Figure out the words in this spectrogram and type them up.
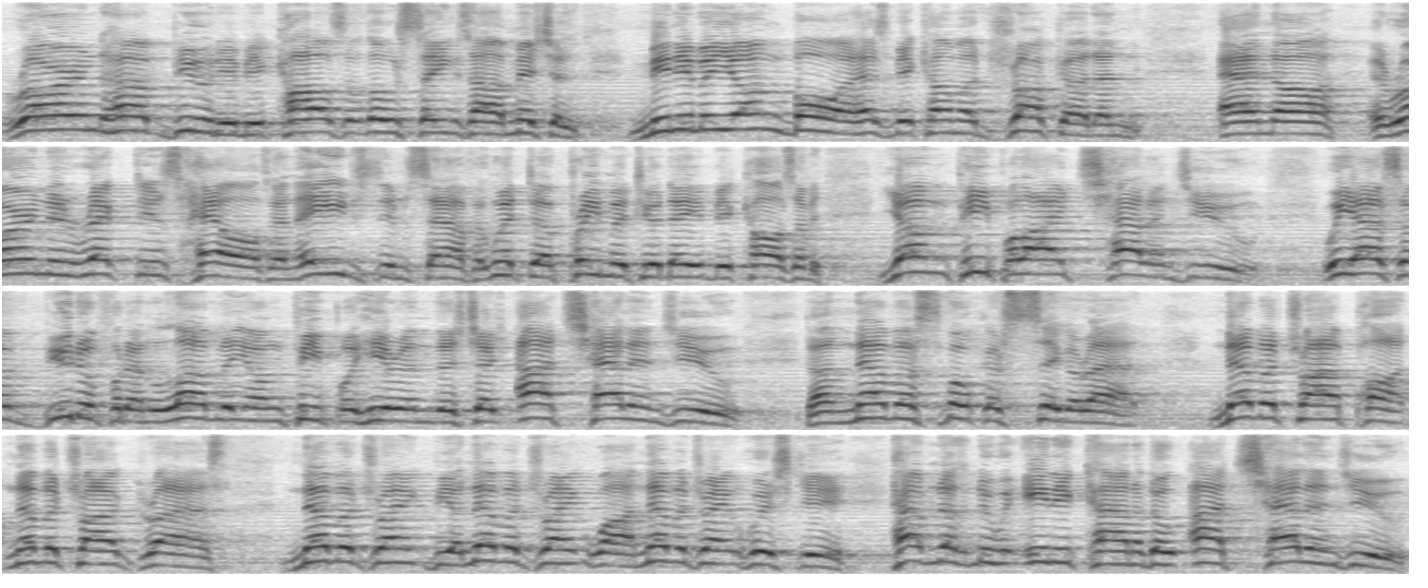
ruined her beauty because of those things I mentioned. Many of a young boy has become a drunkard and and uh, ruined and wrecked his health and aged himself and went to a premature day because of it. Young people, I challenge you. We have some beautiful and lovely young people here in this church. I challenge you to never smoke a cigarette, never try pot, never try grass, never drank beer, never drank wine, never drank whiskey, have nothing to do with any kind of dope. I challenge you.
